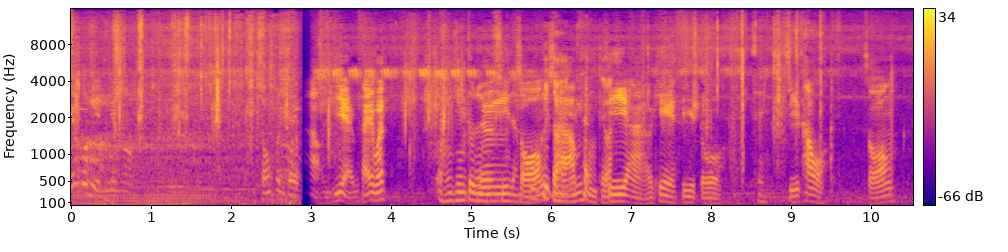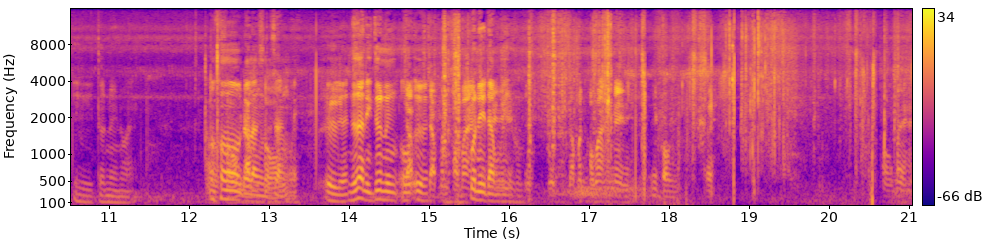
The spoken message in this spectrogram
ยังบ่เห็นอยู่เนาะสองคนแทงอ้าวเหี้ยใช้เบิร์ดเอาหินตัวหหนึ่นึ่งงสีดำสองโยสามแข็งแต่ว่าสี่อ่าโอเคสี่โตวใช่สีเทาสองเออตัวน้อยๆเอาโอ้โหสองกำลังดำสองสั่งเลยเออนั่นอีกตัวหนึ่งโอ้จับเออ จับมันเข้ามาคนในดำก็อยู่ จับมันเข้ามาข้างในนี่นี่กล่องไปกล่องไปให้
